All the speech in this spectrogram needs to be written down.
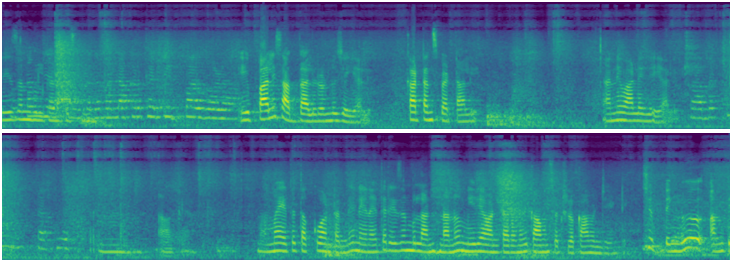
రీజనబుల్గా అనిపిస్తుంది మళ్ళీ అక్కడికి వెళ్ళి ఇప్పాలి సర్దాలి రెండు చెయ్యాలి కర్టన్స్ పెట్టాలి. అన్నీ వాళ్ళే చేయాలి. ఓకే. మా అమ్మాయి అయితే తక్కువ అంటుంది. నేనైతే రీజనబుల్ అంటున్నాను. మీరేమంటారు అనేది కామెంట్ సెక్షన్లో కామెంట్ చేయండి. షిఫ్టింగ్ అంత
